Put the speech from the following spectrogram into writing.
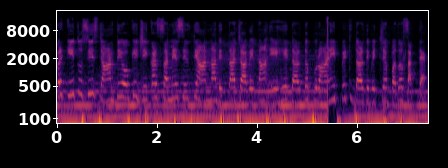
ਪਰ ਕੀ ਤੁਸੀਂ ਜਾਣਦੇ ਹੋ ਕਿ ਜੇਕਰ ਸਮੇਂ ਸਿਰ ਧਿਆਨ ਨਾ ਦਿੱਤਾ ਜਾਵੇ ਤਾਂ ਇਹ ਦਰਦ ਪੁਰਾਣੇ ਪਿੱਠ ਦਰਦ ਵਿੱਚ ਬਦਲ ਸਕਦਾ ਹੈ।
